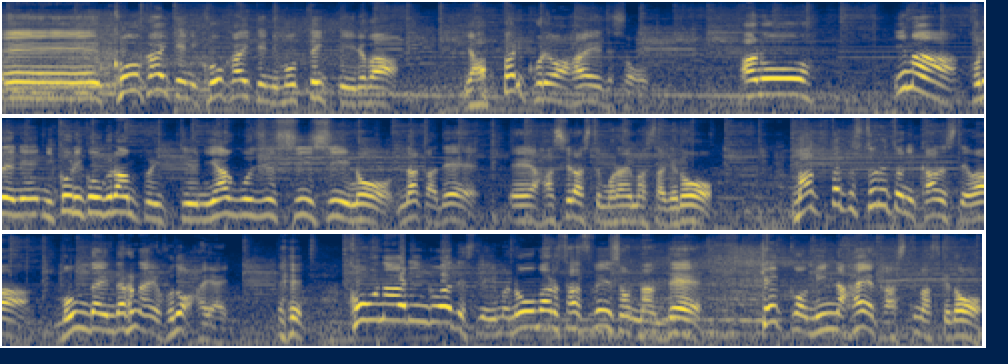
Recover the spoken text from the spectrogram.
えー、高回転に高回転に持っていっていればやっぱりこれは速いでしょう。あのー今これねニコニコグランプリっていう 250cc の中で、えー、走らせてもらいましたけど全くストレートに関しては問題にならないほど速い。コーナーリングはですね今ノーマルサスペンションなんで結構みんな速く走ってますけど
